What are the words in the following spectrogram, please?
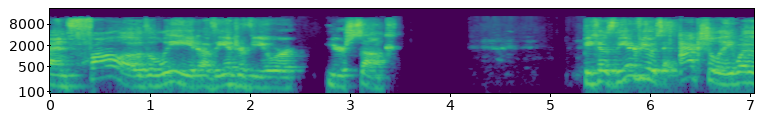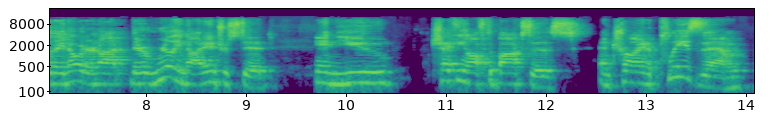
and follow the lead of the interviewer, you're sunk. Because the interviewers actually, whether they know it or not, they're really not interested in you checking off the boxes and trying to please them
